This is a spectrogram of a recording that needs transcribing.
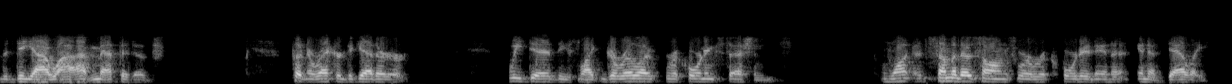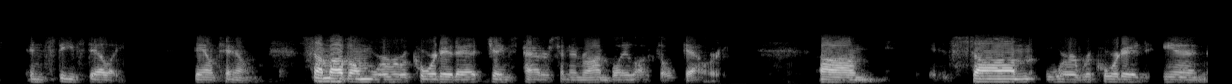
the DIY method of putting a record together. We did these like guerrilla recording sessions one some of those songs were recorded in a in a deli in Steve's Deli downtown. Some of them were recorded at James Patterson and Ron Blaylock's old gallery. Um, some were recorded in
